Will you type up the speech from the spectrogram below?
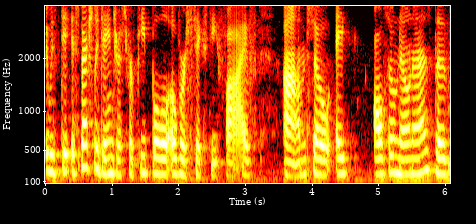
it was da- especially dangerous for people over 65. Um, so a also known as the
